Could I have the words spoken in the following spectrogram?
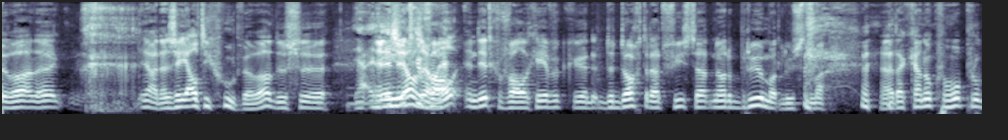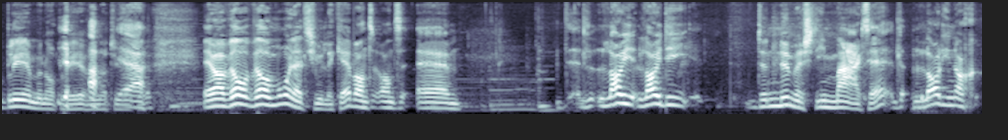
je wel. Eh, ja, dan zeg je altijd goed, je wel. Dus, Ja, en in dit, wel zo, geval, in dit geval geef ik de, de dochter advies dat naar de bruur moet luisteren. Maar dat kan ook gewoon problemen opleveren natuurlijk. ja. hè. Ja, maar wel, wel mooi natuurlijk, hè? Want, want ehm je- laat je die de nummers die maakt, hè? Laat die nog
